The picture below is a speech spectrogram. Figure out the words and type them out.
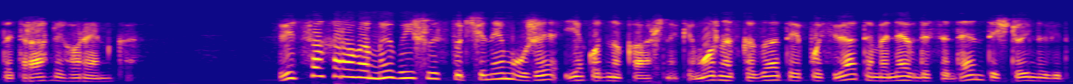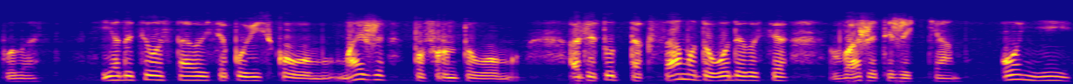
Петра Григоренка. Від Сахарова ми вийшли з Турчиним уже як однокашники. Можна сказати, посвята мене в дисиденти щойно відбулась. Я до цього ставився по військовому, майже по фронтовому, адже тут так само доводилося важити життям. О, ні.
